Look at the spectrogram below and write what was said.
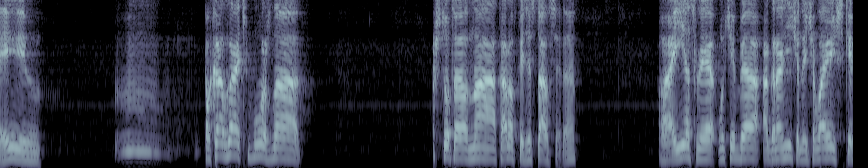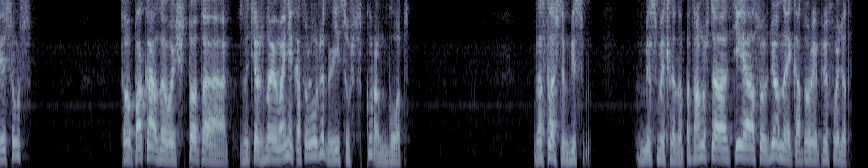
и показать можно что-то на короткой дистанции, да? А если у тебя ограниченный человеческий ресурс, то показывать что-то в затяжной войне, которая уже длится уж скоро год, достаточно бес... бессмысленно. Потому что те осужденные, которые приходят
